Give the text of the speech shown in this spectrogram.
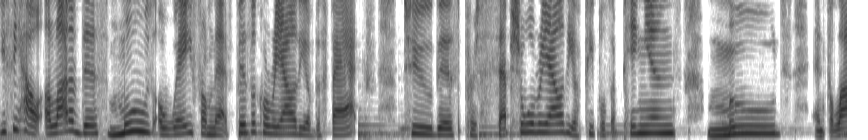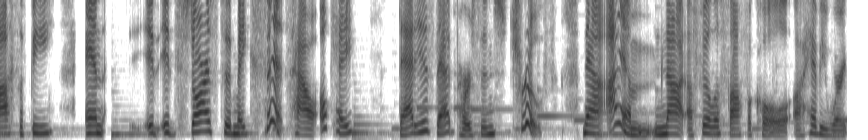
You see how a lot of this moves away from that physical reality of the facts to this perceptual reality of people's opinions, moods, and philosophy. And it, it starts to make sense how, okay, that is that person's truth. Now, I am not a philosophical uh, heavyweight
